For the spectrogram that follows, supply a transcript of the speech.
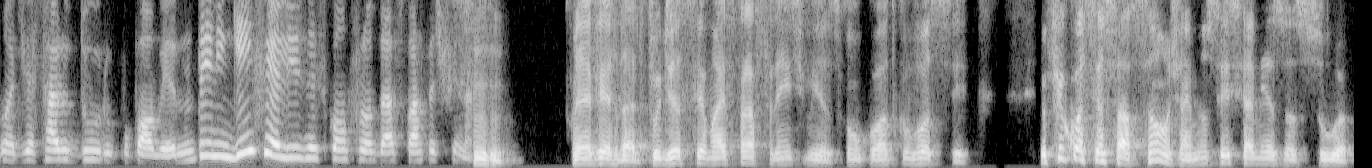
um adversário duro para o Palmeiras. Não tem ninguém feliz nesse confronto das quartas de final. É verdade, podia ser mais para frente mesmo, concordo com você. Eu fico com a sensação, Jaime, não sei se é a mesma sua,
